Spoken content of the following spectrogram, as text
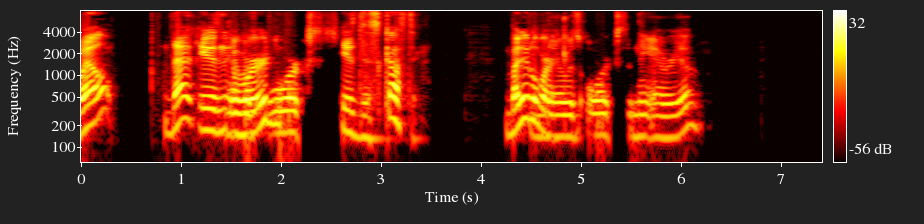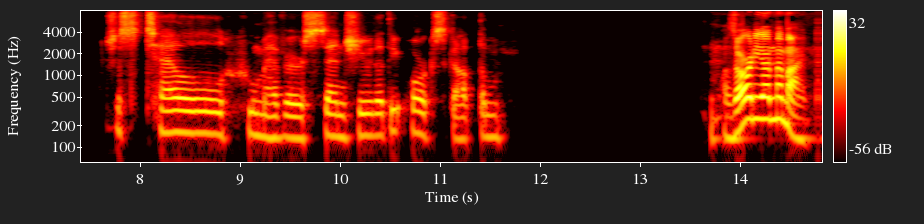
Well, that isn't a word. Orcs. Is disgusting, but it'll work. There was orcs in the area. Just tell whomever sent you that the orcs got them. Was already on my mind.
